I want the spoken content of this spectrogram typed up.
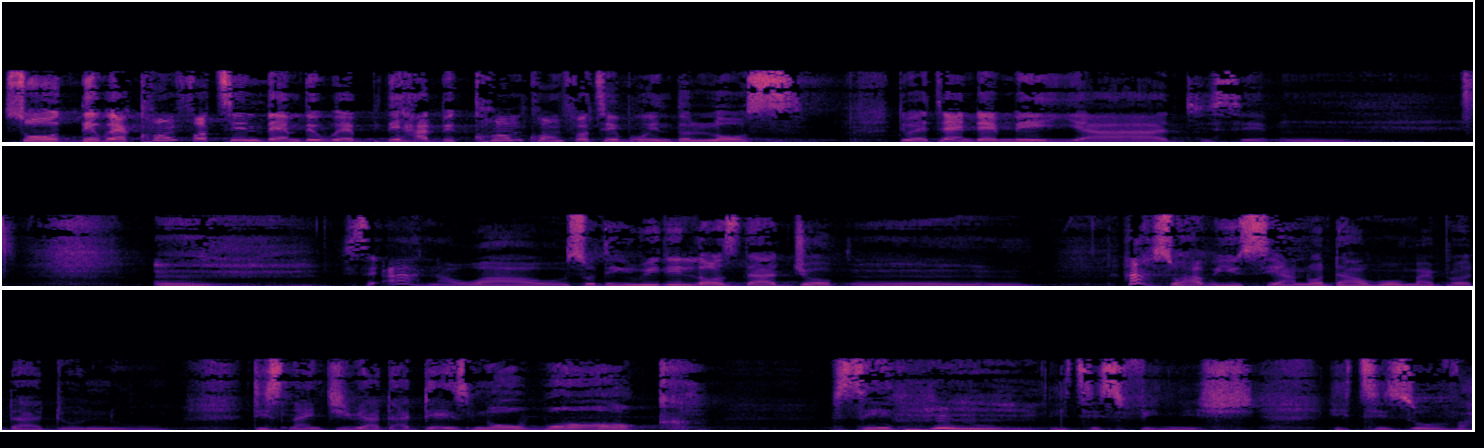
So they were comforting them. They were, they had become comfortable in the loss. They were telling them, hey, yeah, they say, mm, mm say, ah, now wow. So they really lost that job. Mm. Ah, so how will you see another one, my brother? I don't know. This Nigeria that there is no work. Say, hmm, it is finished. It is over.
